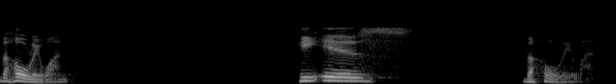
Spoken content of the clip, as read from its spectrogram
the Holy One. He is the Holy One.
